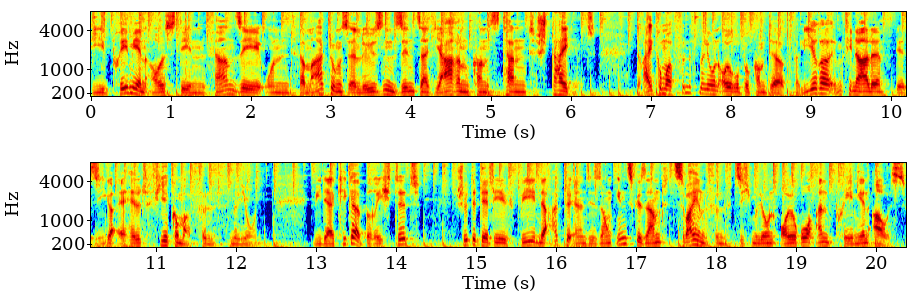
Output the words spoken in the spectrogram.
Die Prämien aus den Fernseh- und Vermarktungserlösen sind seit Jahren konstant steigend. 3,5 Millionen Euro bekommt der Verlierer im Finale, der Sieger erhält 4,5 Millionen. Wie der Kicker berichtet, schüttet der DFB in der aktuellen Saison insgesamt 52 Millionen Euro an Prämien aus.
